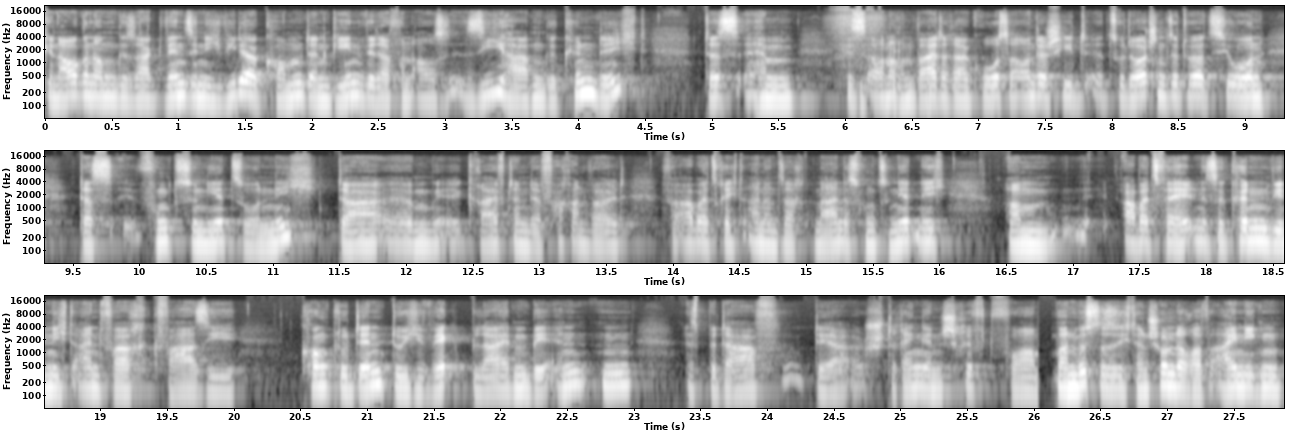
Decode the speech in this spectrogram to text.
genau genommen gesagt, wenn sie nicht wiederkommen, dann gehen wir davon aus, sie haben gekündigt. Das ähm, ist auch noch ein weiterer großer Unterschied äh, zur deutschen Situation. Das funktioniert so nicht. Da ähm, greift dann der Fachanwalt für Arbeitsrecht ein und sagt, nein, das funktioniert nicht. Ähm, Arbeitsverhältnisse können wir nicht einfach quasi konkludent durch Wegbleiben beenden. Es bedarf der strengen Schriftform. Man müsste sich dann schon darauf einigen,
